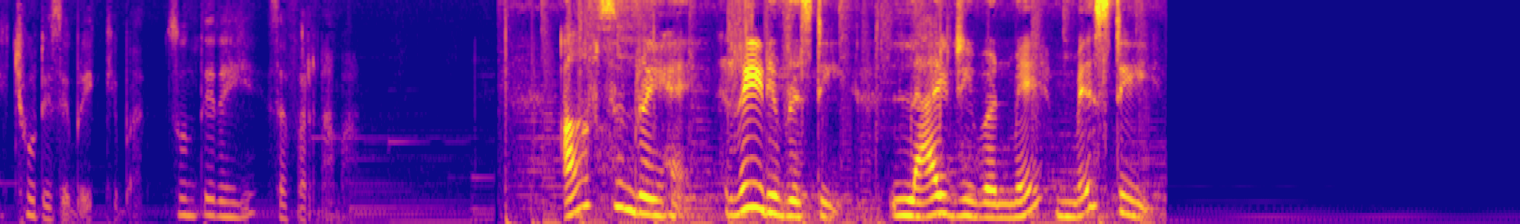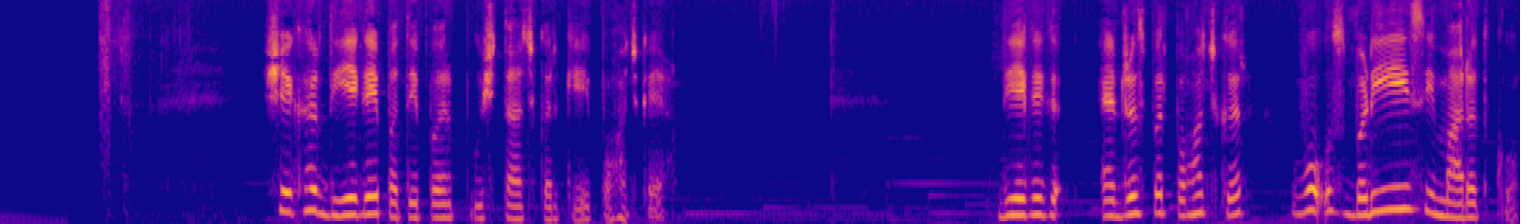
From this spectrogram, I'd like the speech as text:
एक छोटे से ब्रेक के बाद। सुनते रहिए सफरनामा। आप सुन रहे हैं रेडियो वृष्टि, लाइव जीवन में मिस्टी। शेखर दिए गए पते पर पूछताछ करके पहुँच गया। दिए गए एड्रेस पर पहुंचकर वो उस बड़ी सी इमारत को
